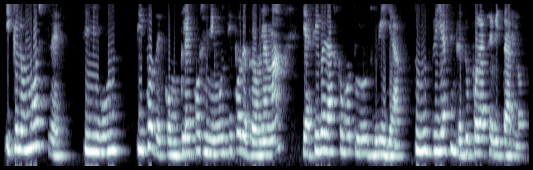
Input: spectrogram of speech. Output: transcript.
y que lo muestres sin ningún tipo de complejo, sin ningún tipo de problema y así verás cómo tu luz brilla. Tu luz brilla sin que tú puedas evitarlo.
